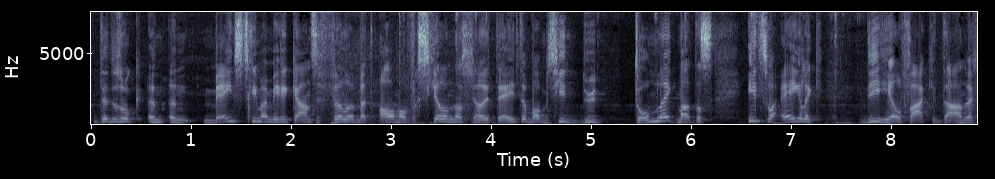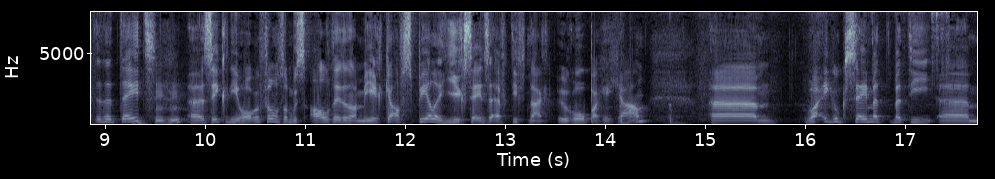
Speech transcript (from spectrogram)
dit is ook een, een mainstream Amerikaanse film met allemaal verschillende nationaliteiten, wat misschien nu dom lijkt, maar dat is iets wat eigenlijk niet heel vaak gedaan werd in de tijd. Eh, zeker niet horrorfilms, dat moest altijd in Amerika afspelen. Hier zijn ze effectief naar Europa gegaan. Ehm, wat ik ook zei met, met die... ehm,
